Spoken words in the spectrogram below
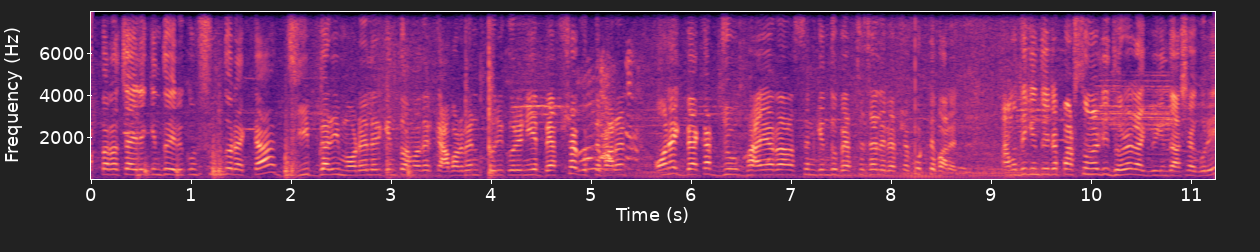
আপনারা চাইলে কিন্তু এরকম সুন্দর একটা জিপ গাড়ি মডেলের কিন্তু আমাদের কাভার ভ্যান তৈরি করে নিয়ে ব্যবসা করতে পারেন। অনেক বেকার যুবক ভাইয়ারা আছেন কিন্তু ব্যবসা চাইলে ব্যবসা করতে পারেন। আমাদের কিন্তু এটা পার্সোনালিটি ধরে রাখবে কিন্তু আশা করি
